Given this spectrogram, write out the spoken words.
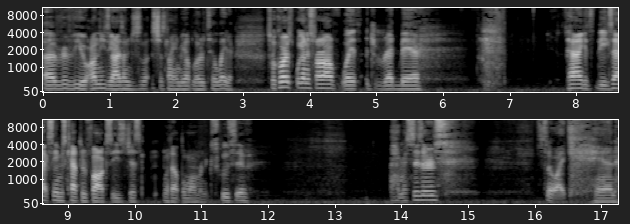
a review on these guys. I'm just, it's just not gonna be uploaded till later. So of course, we're gonna start off with a Dreadbear. Tag, it's the exact same as Captain Fox. He's just without the Walmart exclusive. I have my scissors, so I can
